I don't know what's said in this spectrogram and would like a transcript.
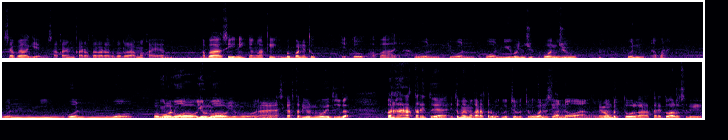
siapa lagi ya misalkan karakter-karakter utama kayak apa sih ini yang laki beban itu itu apa Won Won Won Yu Wonju Wonju Won apa Won Won Wo Oh, Yunwo, Yunwo, Yunwo. Yunwo. Nah, si karakter Yunwo itu juga Padahal karakter itu ya, itu memang karakter buat lucu-lucuan sih. Doang sebenarnya. Memang betul karakter itu harus di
